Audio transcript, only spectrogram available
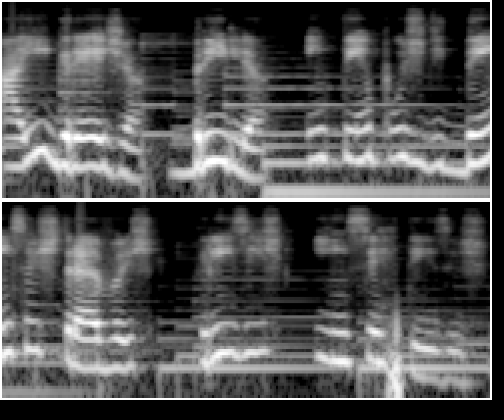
a igreja brilha em tempos de densas trevas, crises e incertezas.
